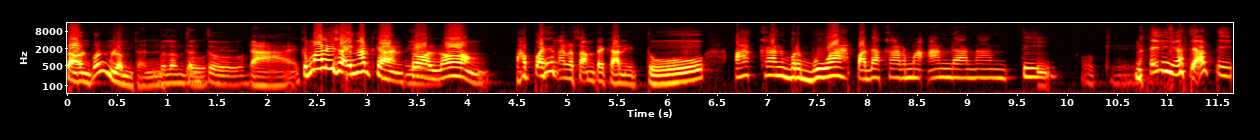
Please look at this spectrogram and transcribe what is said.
tahun pun belum tentu. Belum tentu. Nah, kembali saya ingatkan, Iya. tolong apa yang Anda sampaikan itu akan berbuah pada karma Anda nanti. Oke. Nah, ini hati-hati.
